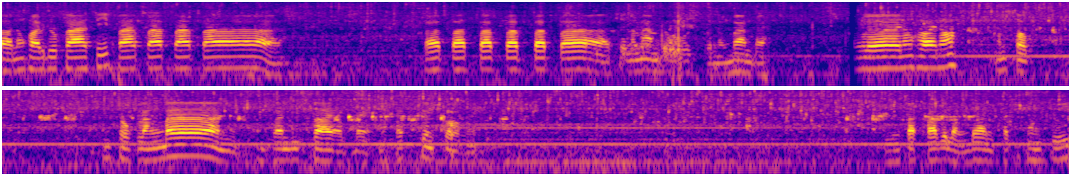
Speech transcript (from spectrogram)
วน้องพลอยไปดูปลาสิปลาปลาปลาปลาปลาปลาปลาปลาปลาปลาเชิญน้ำน้ำดูสวนหลังบ้านไปเลยน้องพลอยเนาะน้ำตกน้ำตกหลังบ้าน การดีไซน์ออกแบบนะครับ เครื่องกรองมีปลาคาไปหลังบ้านครับน้องจุ้ย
